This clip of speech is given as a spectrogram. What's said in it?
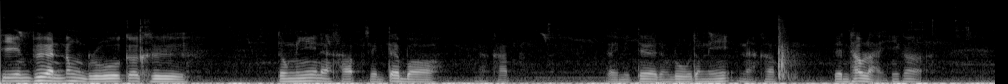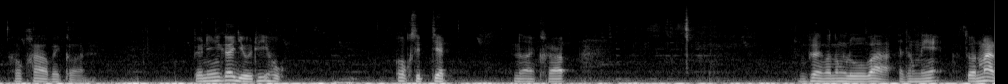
ที่เพื่อนๆต้องรู้ก็คือตรงนี้นะครับ center ball นะครับ diameter ตรงรูตรงนี้นะครับ เป็นเท่าไหร่นี่ก็คร่าวๆไปก่อน ตัวนี้ก็อยู่ที่6 67นะครับ เพื่อนๆก็ต้องรู้ว่าไอ้ตรงนี้ส่วนมาก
